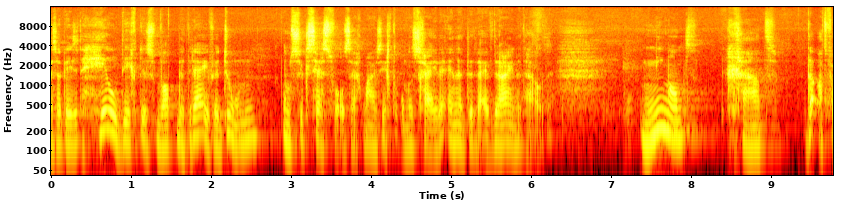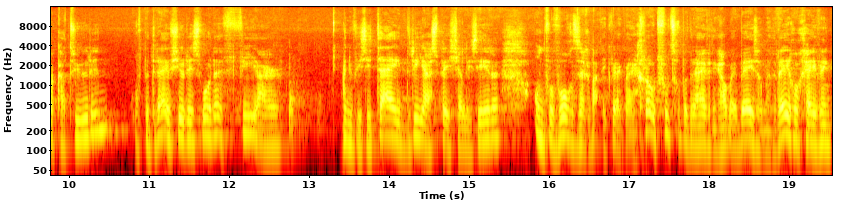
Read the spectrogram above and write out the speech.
SAP zit heel dicht dus wat bedrijven doen om succesvol zeg maar, zich te onderscheiden en het bedrijf draaiende te houden. Niemand gaat de advocatuur in of bedrijfsjurist worden, vier jaar universiteit, drie jaar specialiseren, om vervolgens te zeggen, nou, ik werk bij een groot voedselbedrijf en ik hou mij bezig met regelgeving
